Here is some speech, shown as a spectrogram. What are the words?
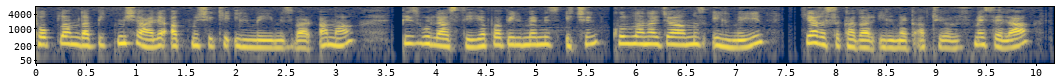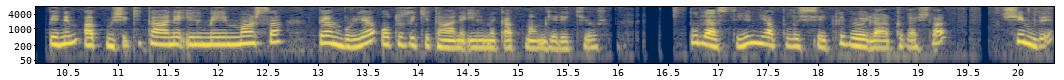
toplamda bitmiş hali 62 ilmeğimiz var ama biz bu lastiği yapabilmemiz için kullanacağımız ilmeğin yarısı kadar ilmek atıyoruz. Mesela benim 62 tane ilmeğim varsa ben buraya 32 tane ilmek atmam gerekiyor. Bu lastiğin yapılış şekli böyle arkadaşlar. Şimdi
